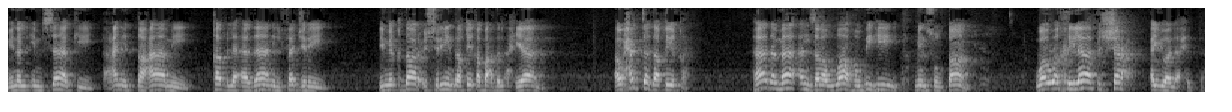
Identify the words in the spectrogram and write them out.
من الإمساك عن الطعام قبل أذان الفجر بمقدار عشرين دقيقة بعض الأحيان أو حتى دقيقة هذا ما أنزل الله به من سلطان وهو خلاف الشرع أيها الأحبة.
